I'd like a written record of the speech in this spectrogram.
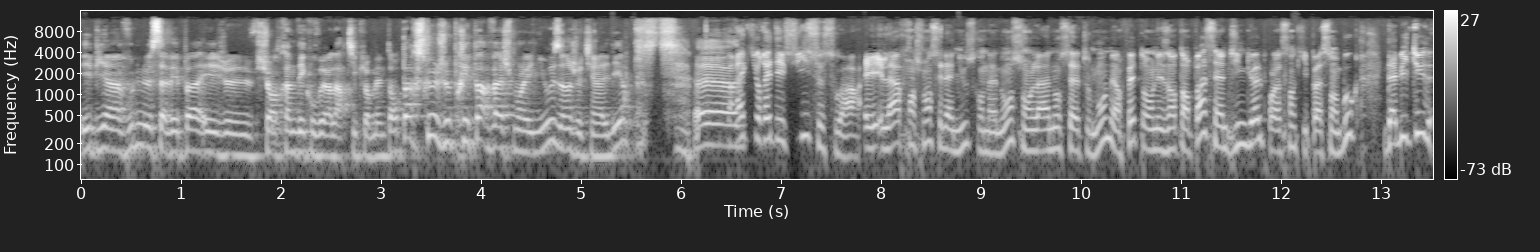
eh bien, vous ne le savez pas et je, suis en train de découvrir l'article en même temps parce que je prépare vachement les news, hein, je tiens à le dire. Il Euh, paraît qu'il y aurait des filles ce soir. Et là, franchement, c'est la news qu'on annonce. On l'a annoncé à tout le monde. Et en fait, on les entend pas. C'est un jingle pour l'instant qui passe en boucle. D'habitude,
